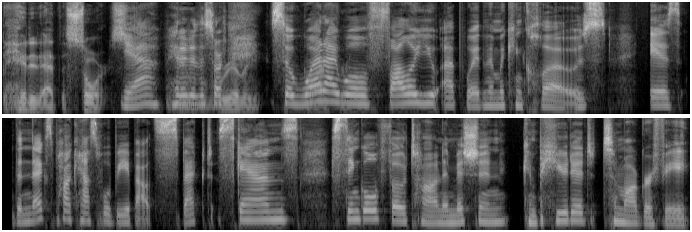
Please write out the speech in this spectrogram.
hit it at the source. Yeah, hit it at the source. Really. So, what I will follow you up with, and then we can close, is the next podcast will be about SPECT scans, single photon emission computed tomography,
